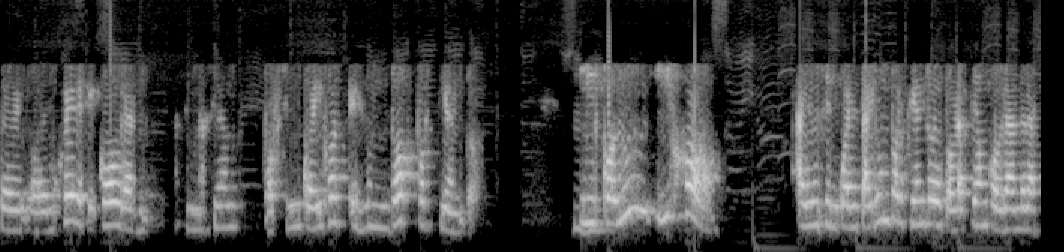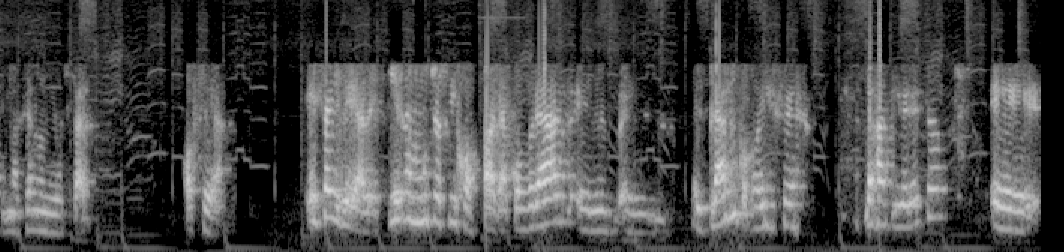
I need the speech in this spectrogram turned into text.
o de mujeres que cobran asignación por cinco hijos es un 2%. Y con un hijo hay un 51% de población cobrando la asignación universal. O sea, esa idea de tienen muchos hijos para cobrar el, el plan, como dice los antiderechos, eh,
